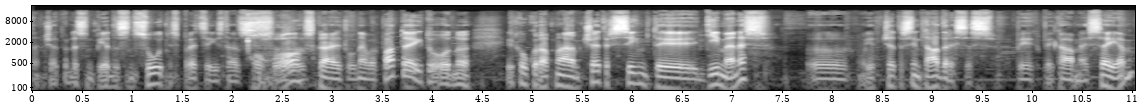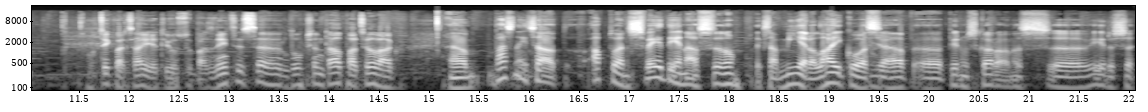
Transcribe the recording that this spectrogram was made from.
40, 50 sūtņas, precīzi tāds Oho. uh, skaitli nevar pateikt, un uh, ir kaut kur apmēram 400 ģimenes, uh, ir 400 adreses, pie, pie kā mēs ejam. Un Cik var aiziet jūsu baznīcas lūkšana telpā cilvēku? Uh, Baznīcā aptuveni svētdienās, nu, teiksim, miera laikos, Jā. pirms koronas vīrusa,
